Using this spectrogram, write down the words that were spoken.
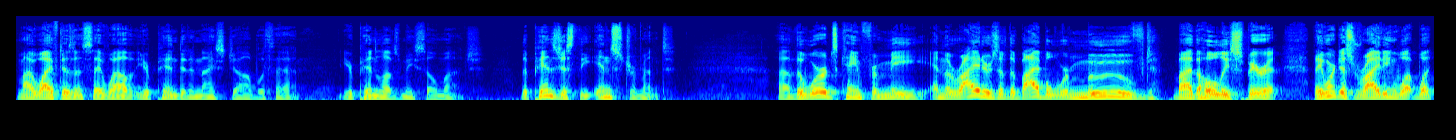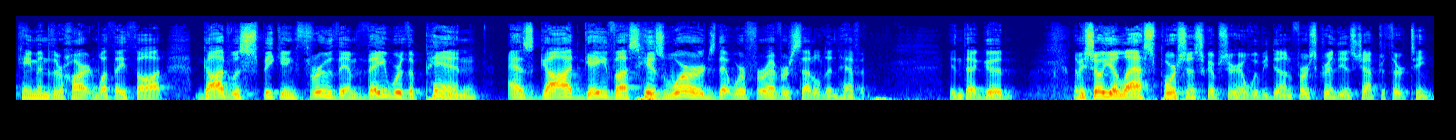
my wife doesn't say, Wow, your pen did a nice job with that. Your pen loves me so much. The pen's just the instrument. Uh, the words came from me, and the writers of the Bible were moved by the Holy Spirit. They weren't just writing what, what came into their heart and what they thought. God was speaking through them. They were the pen as God gave us His words that were forever settled in heaven. Isn't that good? Let me show you a last portion of Scripture here, and we'll be done. 1 Corinthians chapter 13.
